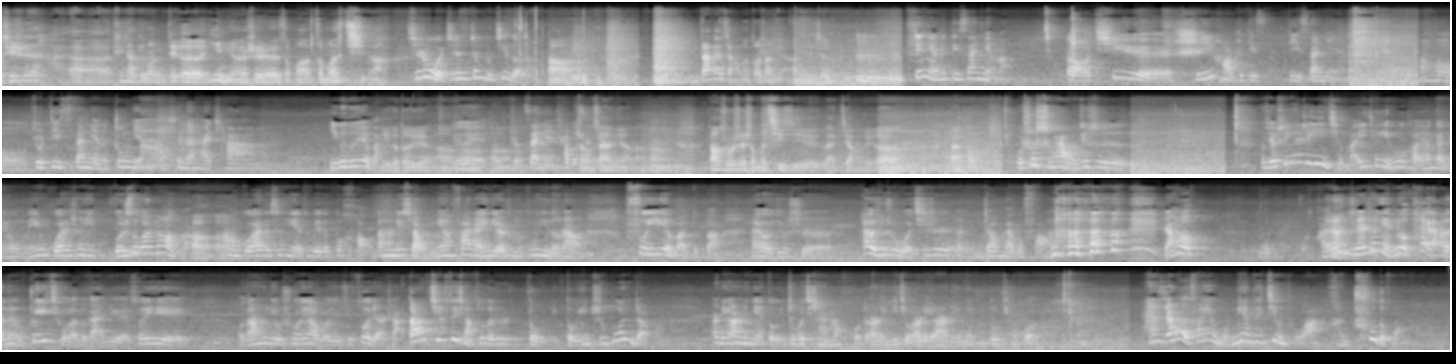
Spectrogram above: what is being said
我其实呃挺想知道你这个艺名是怎么怎么起的其实我真真不记得了。啊？你大概讲了多少年啊？已经嗯，今年是第三年嘛，到七月十一号是第第三年，然后就是第三年的周年嘛，现在还差一个多月吧，一个多月啊，一个多月嗯嗯整三年，差不多整三三年了啊。当初是什么契机来讲这个白头？我说实话，我就是，我觉得是应该是疫情吧。疫情以后好像感觉我们因为国外的生意，我是做外贸的嘛，嗯嗯然后国外的生意也特别的不好，当时就想我们要发展一点什么东西能让副业嘛，对吧？还有就是，还有就是我其实呃，你知道买过房了，然后我好像人生也没有太大的那种追求了的感觉，所以我当时就说，要不就去做点啥。当然，其实最想做的是抖抖音直播，你知道吗？二零二零年抖音直播其实还蛮火的，二零一九、二零二零那种都挺火的。然后我发现我面对镜头啊很怵得慌，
